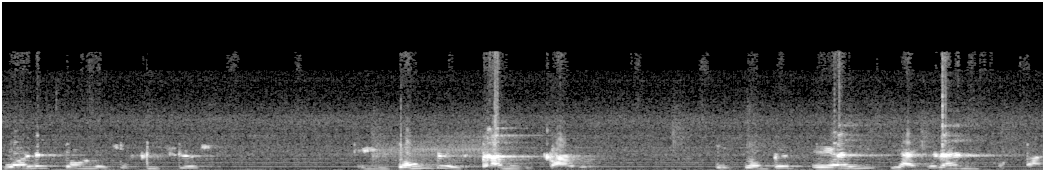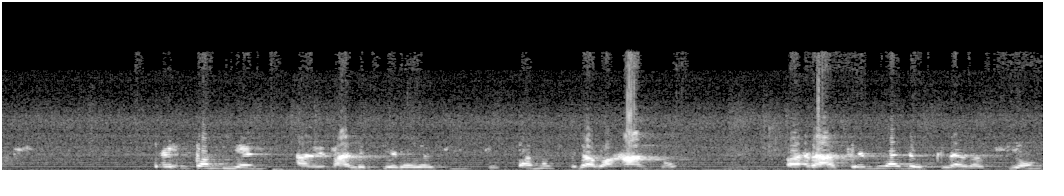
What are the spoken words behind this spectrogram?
cuáles son los oficios, en dónde están ubicados. Entonces, he ahí la gran importancia. Pero también, además le quiero decir que estamos trabajando para hacer la declaración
